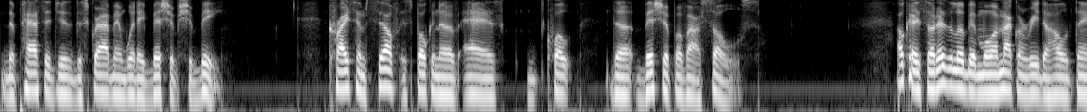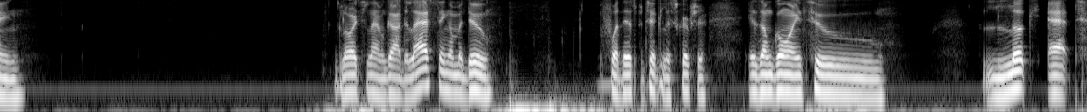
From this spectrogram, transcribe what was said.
the passage is describing what a bishop should be. Christ himself is spoken of as, quote, the bishop of our souls. Okay, so there's a little bit more. I'm not going to read the whole thing. Glory to the Lamb of God. The last thing I'm going to do for this particular scripture is I'm going to look at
